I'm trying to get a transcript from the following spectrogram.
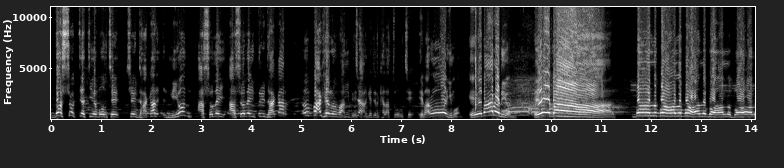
দর্শক চেঁচিয়ে বলছে সেই ঢাকার নিয়ন আসলেই আসলেই তুই ঢাকার বাঘের টার্গেটের খেলা চলছে। এবারও ইমন এবারও নিয়ন এবার বল বল বল বল বল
